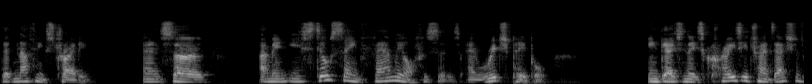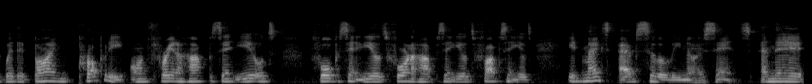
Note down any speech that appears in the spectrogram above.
that nothing's trading. And so, I mean, you're still seeing family offices and rich people engage in these crazy transactions where they're buying property on three and a half percent yields, four percent yields, four and a half percent yields, five percent yields. It makes absolutely no sense. And there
